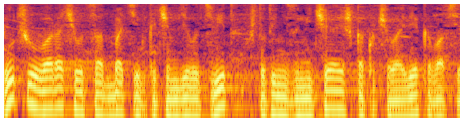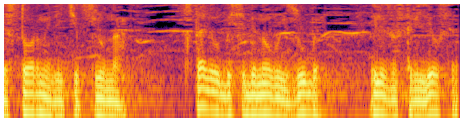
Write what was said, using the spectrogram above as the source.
Лучше уворачиваться от ботинка, чем делать вид, что ты не замечаешь, как у человека во все стороны летит слюна. Вставил бы себе новые зубы или застрелился.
